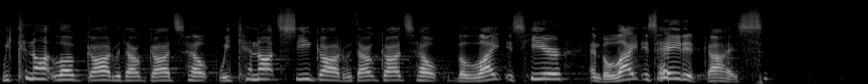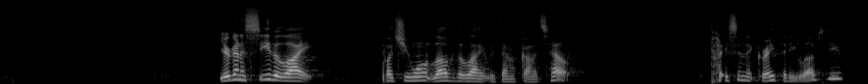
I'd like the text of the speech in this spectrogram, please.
We cannot love God without God's help. We cannot see God without God's help. The light is here and the light is hated, guys. You're going to see the light, but you won't love the light without God's help. But isn't it great that He loves you?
